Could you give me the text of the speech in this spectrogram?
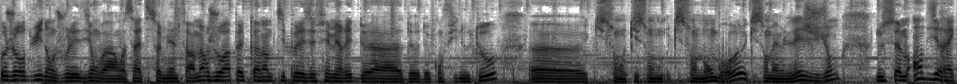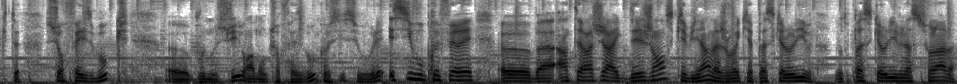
aujourd'hui, donc je vous l'ai dit, on va, s'arrêter sur Mylène Farmer. Je vous rappelle quand même un petit peu les éphémérides de, la, de, de Confinuto, euh, qui sont, qui sont, qui sont nombreux, qui sont même légion. Nous sommes en direct sur Facebook. Euh, vous pouvez nous suivre, hein, donc sur Facebook aussi si vous voulez. Et si vous préférez euh, bah, interagir avec des gens, ce qui est bien, là je vois qu'il y a Pascal Olive, notre Pascal Olive national,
